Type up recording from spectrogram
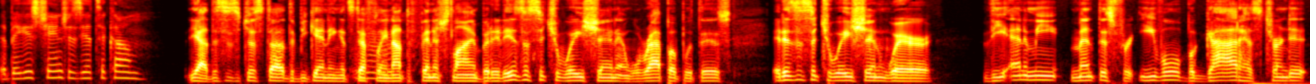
the biggest change is yet to come. Yeah, this is just uh, the beginning. It's definitely not the finish line, but it is a situation, and we'll wrap up with this. It is a situation where the enemy meant this for evil, but God has turned it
